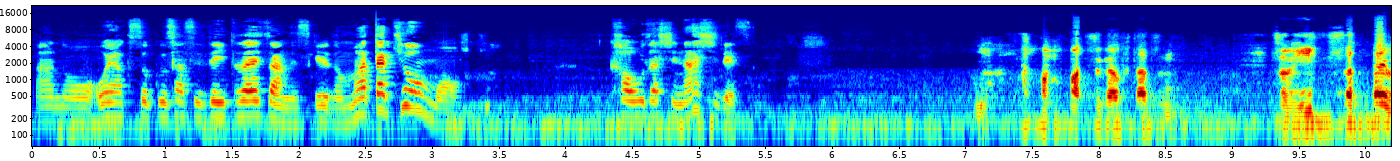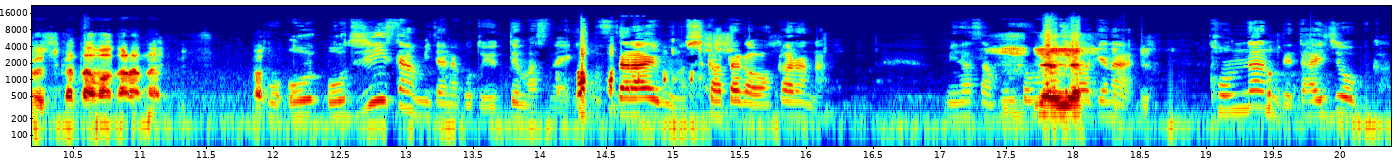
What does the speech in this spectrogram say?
あの、お約束させていただいたんですけれども、また今日も、顔出しなしです。端末が2つ。そのインスタライブの仕方わからないでおおじいさんみたいなこと言ってますね。インスタライブの仕方がわからない。皆さん、本当申しいやいや訳ない。こんなんで大丈夫か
